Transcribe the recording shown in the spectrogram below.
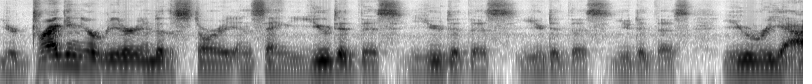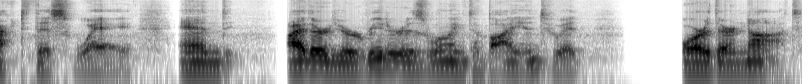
you're dragging your reader into the story and saying you did this you did this you did this you did this you react this way and either your reader is willing to buy into it or they're not.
